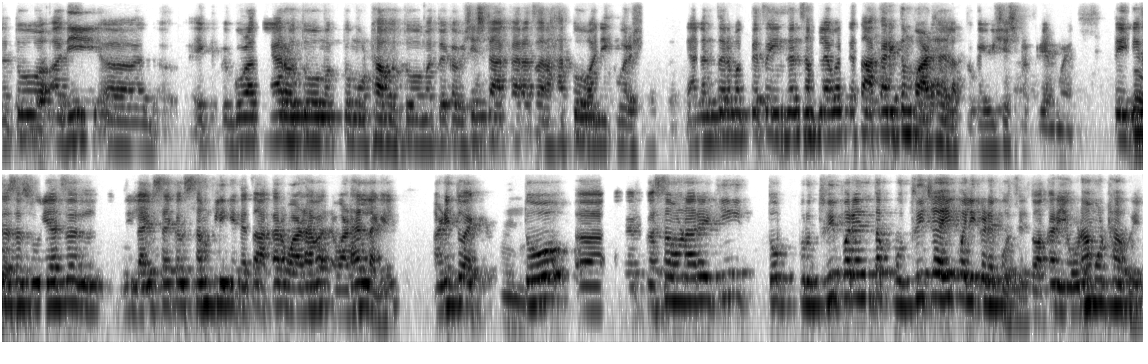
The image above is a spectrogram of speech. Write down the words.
तर तो. आधी एक गोळा तयार होतो मग तो मोठा होतो मग तो एका विशिष्ट आकाराचा राहतो अनेक वर्ष. त्यानंतर मग त्याचं इंधन संपल्यावर त्याचा आकार एकदम वाढायला लागतो काही विशेष प्रक्रियांमुळे. तर इथे हो. जसं सूर्याचं लाईफ सायकल संपली की त्याचा आकार वाढावा वाढायला लागेल आणि तो तो कसं होणार आहे की तो पृथ्वीपर्यंत पृथ्वीच्याही पलीकडे पोहोचेल. तो आकार एवढा मोठा होईल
